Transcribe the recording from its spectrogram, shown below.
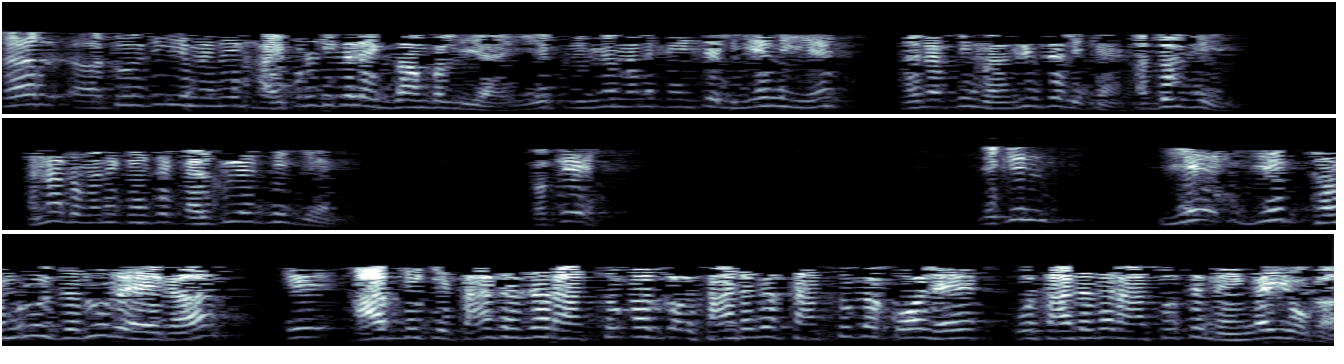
सर अतुल जी, ये मैंने एक हाइपोलिटिकल एग्ज़ाम्पल लिया है। ये प्रीमियम मैंने कहीं से लिए नहीं है, मैंने अपनी मर्ज़ी से लिखे हैं। अतुल जी। है ना? तो मैंने कहीं से कैलकुलेट नहीं किया ओके लेकिन ये ये थम रूल ज़रूर रहेगा कि आप देखिए सात हज़ार आठ सौ का साठ हज़ार सात सौ का कॉल है, वो साठ हज़ार आठ सौ से महँगा ही होगा।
